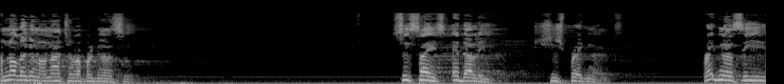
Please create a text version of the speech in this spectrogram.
I'm not looking at natural pregnancy. Sister is elderly. She's pregnant. Pregnancy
